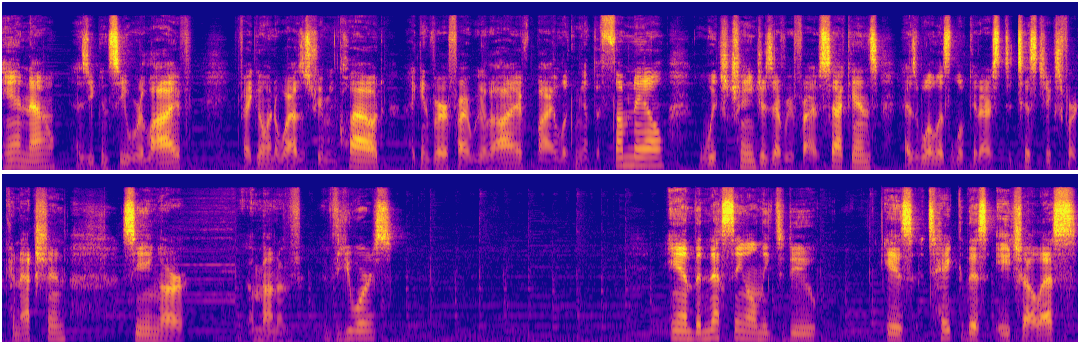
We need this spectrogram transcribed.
And now, as you can see, we're live. If I go into Wowza Streaming Cloud, I can verify we're live by looking at the thumbnail, which changes every five seconds, as well as look at our statistics for connection, seeing our amount of viewers, and the next thing I'll need to do is take this HLS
